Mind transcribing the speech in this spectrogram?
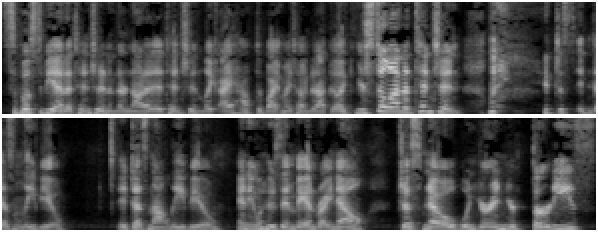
supposed to be at attention and they're not at attention, like I have to bite my tongue to not be like, you're still at attention. Like, it just, it doesn't leave you. It does not leave you. Anyone who's in band right now, just know when you're in your 30s,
